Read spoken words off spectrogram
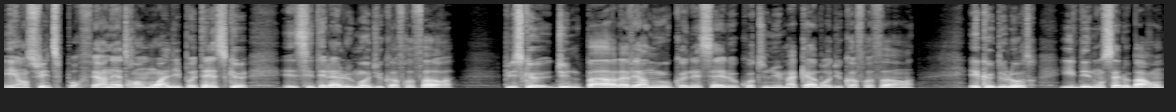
et ensuite pour faire naître en moi l'hypothèse que c'était là le mot du coffre-fort, puisque d'une part Lavernoux connaissait le contenu macabre du coffre-fort, et que de l'autre il dénonçait le baron.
